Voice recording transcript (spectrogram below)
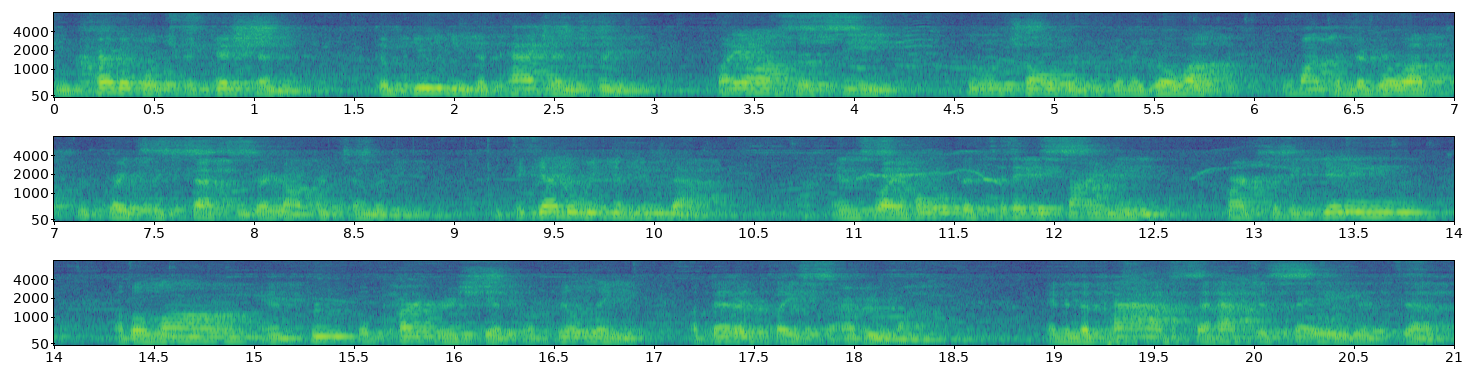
incredible tradition, the beauty, the pageantry, but I also see little children who are going to grow up. We want them to grow up with great success and great opportunity. And together we can do that. And so I hope that today's signing marks the beginning of a long and fruitful partnership of building a better place for everyone. And in the past, I have to say that uh,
